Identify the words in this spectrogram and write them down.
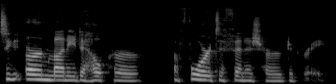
to earn money to help her afford to finish her degree.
